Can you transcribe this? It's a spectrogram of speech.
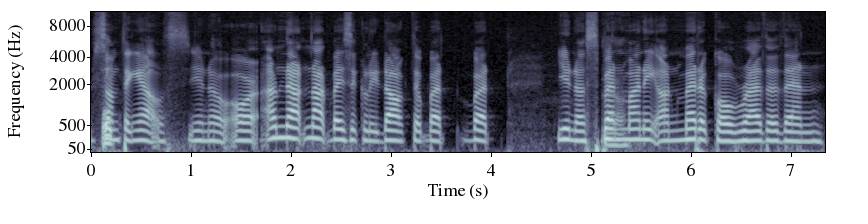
something else. You know, or I'm not not basically doctor, but but you know, spend Yeah. money on medical rather than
